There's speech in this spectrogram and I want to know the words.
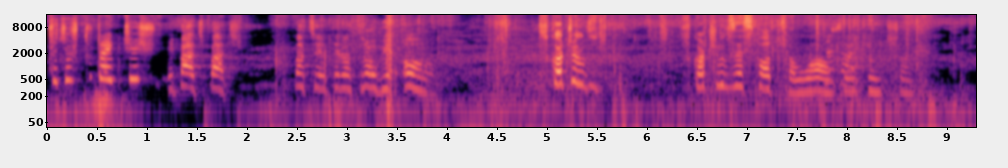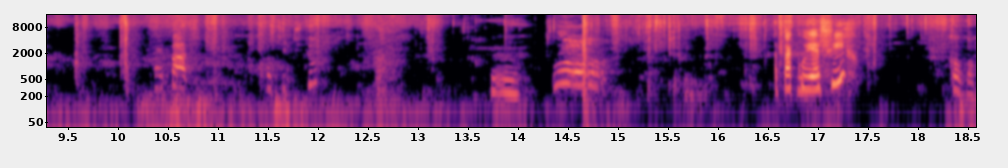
Przecież tutaj gdzieś Ej, patrz, patrz. Patrz, co ja teraz robię. O! skoczył, skoczył ze schodka. Wow, Czekaj. jakim coś. Ej, patrz. Patrzcie tu. Mm. Atakujesz ich? Kogo?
